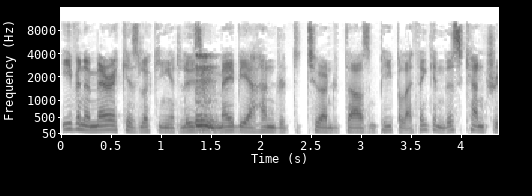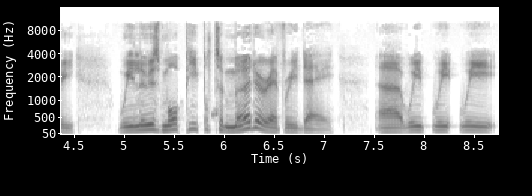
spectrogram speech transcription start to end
even America is looking at losing mm. maybe 100 to 200,000 people. I think in this country, we lose more people to murder every day. Uh, we, we, we,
